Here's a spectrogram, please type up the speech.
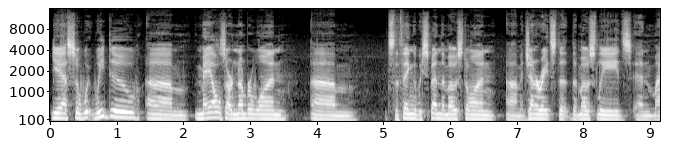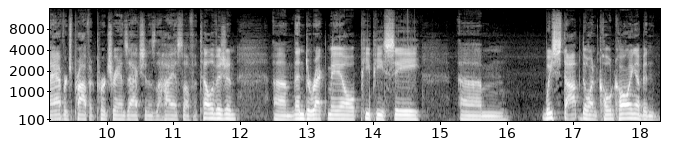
yeah so we, we do um, mails are number one um, it's the thing that we spend the most on. Um, it generates the, the most leads, and my average profit per transaction is the highest off of television. Um, then direct mail, PPC. Um, we stopped doing cold calling. I've been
